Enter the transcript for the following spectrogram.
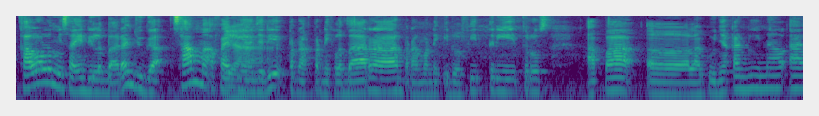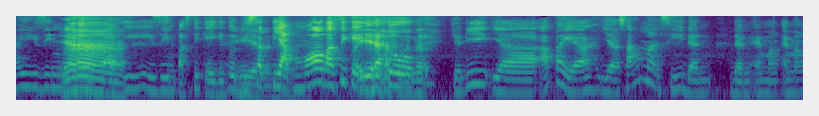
kalau lo misalnya di Lebaran juga sama vibe-nya. Ya. Jadi pernah pernik Lebaran, pernah pernik Idul Fitri, terus apa eh, lagunya kan minal aizin wal izin pasti kayak gitu di Iya, setiap benar. mall pasti kayak Iya, gitu benar. jadi ya apa ya ya sama sih dan dan emang emang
